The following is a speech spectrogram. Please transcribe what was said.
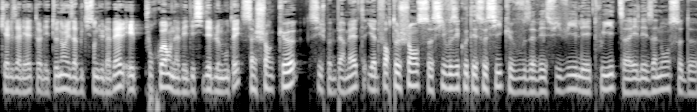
quels allaient être les tenants et les aboutissants du label et pourquoi on avait décidé de le monter. Sachant que, si je peux me permettre, il y a de fortes chances, si vous écoutez ceci, que vous avez suivi les tweets et les annonces de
